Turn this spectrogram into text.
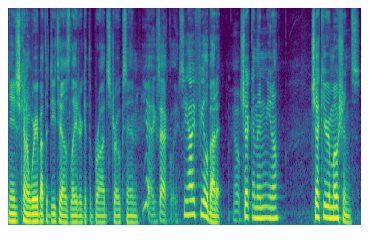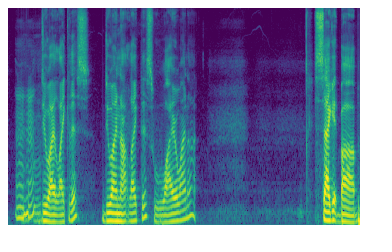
Yeah, you just kind of worry about the details later. Get the broad strokes in. Yeah, exactly. See how you feel about it. Yep. Check and then you know, check your emotions. Mm-hmm. Do I like this? Do I not like this? Why or why not? Saget Bob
